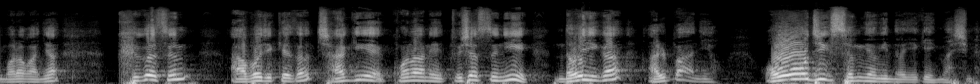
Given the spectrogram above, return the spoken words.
뭐라고 하냐? 그것은 아버지께서 자기의 권한에 두셨으니 너희가 알 바 아니요. 오직 성령이 너희에게 임하시면.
